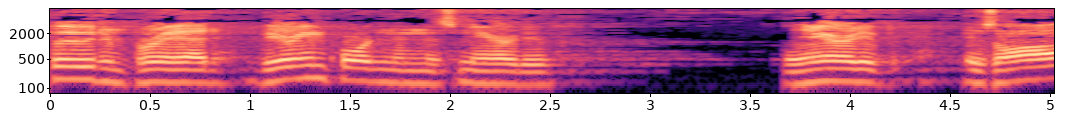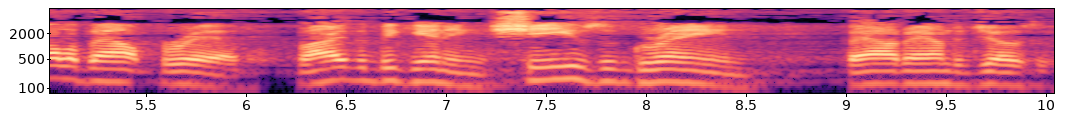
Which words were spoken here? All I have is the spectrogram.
food and bread, very important in this narrative. The narrative is all about bread. At the beginning, sheaves of grain bow down to Joseph.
